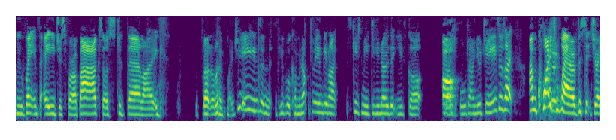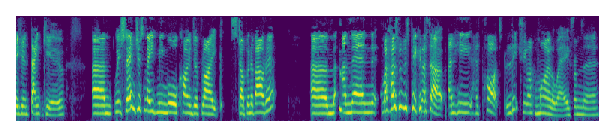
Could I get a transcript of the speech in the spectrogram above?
we were waiting for ages for our bags. So I stood there like blood all over my jeans and people were coming up to me and being like, Excuse me, do you know that you've got Oh. all down your jeans. I was like, I'm quite aware of the situation, thank you. Um, which then just made me more kind of like stubborn about it. Um, and then my husband was picking us up and he had parked literally like a mile away from the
